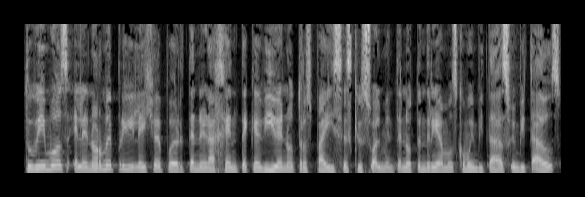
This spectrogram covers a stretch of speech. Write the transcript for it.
tuvimos el enorme privilegio de poder tener a gente que vive en otros países que usualmente no tendríamos como invitadas o invitados,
